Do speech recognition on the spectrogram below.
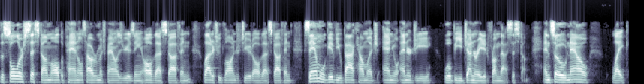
the solar system, all the panels, however much panels you're using, all of that stuff, and latitude, longitude, all of that stuff. And SAM will give you back how much annual energy will be generated from that system. And so now, like,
